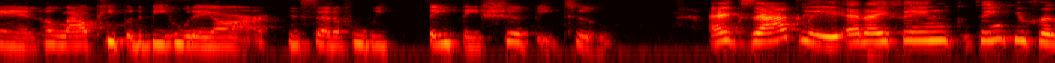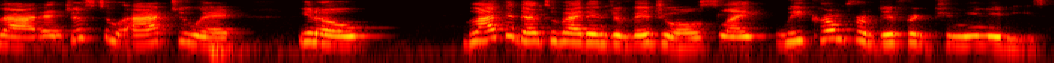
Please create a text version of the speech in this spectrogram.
and allow people to be who they are instead of who we think they should be too Exactly. And I think, thank you for that. And just to add to it, you know, Black identified individuals, like we come from different communities,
